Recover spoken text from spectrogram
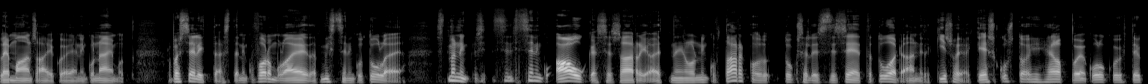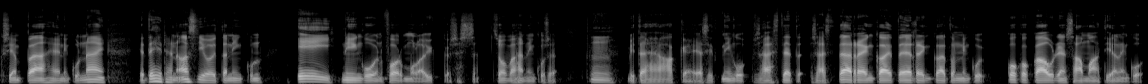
Le Mans-aikoja ja niin kuin näin, mutta rupesi selittää sitä niin kuin Formula E, että mistä se niin kuin tulee. Sitten mä, niin, se, se, se niin kuin aukesi se sarja, että ne on niin kuin tarkoituksellisesti se, että tuodaan niitä kisoja keskustoihin, helppojen kulkuyhteyksien päähän ja niin kuin näin, ja tehdään asioita niin kuin ei niin kuin Formula 1. Se on vähän niin kuin se, mm. mitä he hakee. Ja sitten niin säästetään, säästetään renkaita ja renkaat on niin kuin koko kauden samat ja niin kuin,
